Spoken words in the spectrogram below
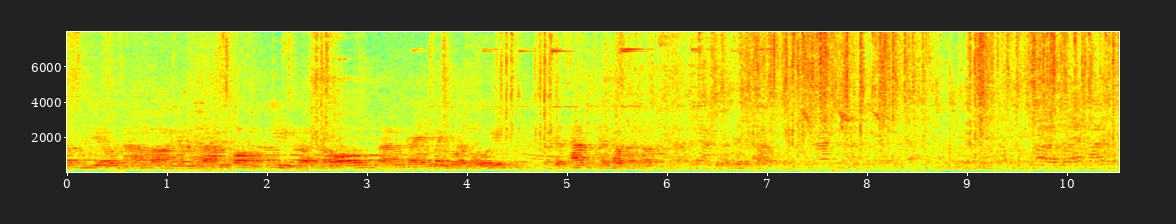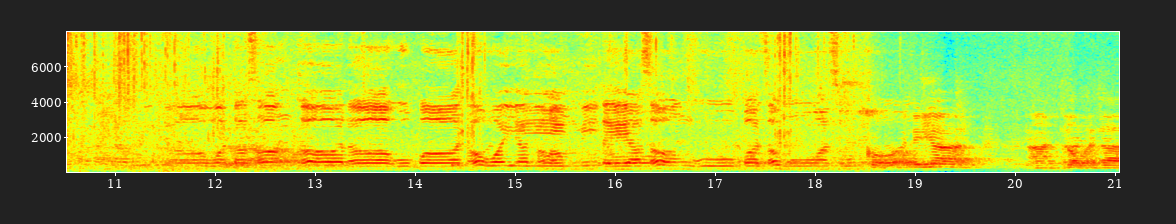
คำเดียวหนาบางอย่างสามข้อที่กับน้องต่างใจไม่สลยจะทักนะครับนะครับ วัตสังฆานาอุปาท วายธรรมมิเตยสังอุปสมุสุขออนุญาตอ่านประวัติ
